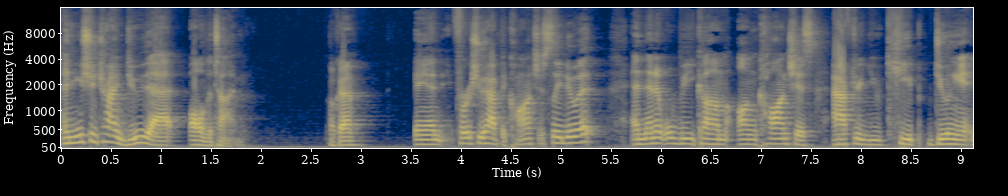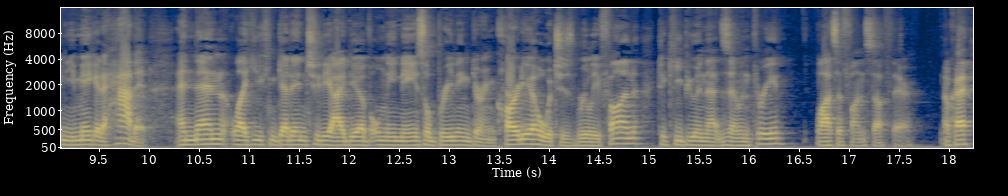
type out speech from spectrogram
And you should try and do that all the time. Okay? And first you have to consciously do it, and then it will become unconscious after you keep doing it and you make it a habit. And then like you can get into the idea of only nasal breathing during cardio, which is really fun to keep you in that zone 3. Lots of fun stuff there. Okay.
